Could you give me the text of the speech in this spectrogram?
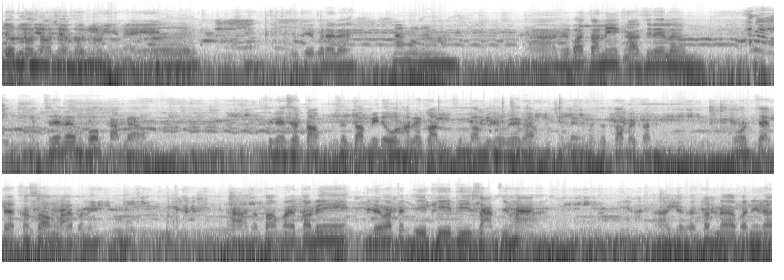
โดนโดนโดนโดนโดนโดนเออโอเคบ่ได้เลยนั่งลงเลยมั้งอ่าถือว่าตอนนี้ก็สิได้เริ่มสิได้เริ่มโค้งกลับแล้วสิได้สต็อปสต็อปวิดีโอหาไปก่อนสต็อปวิดีโอไว้ก่อนเรื่องมันสต็อปไปก่อนโอ้แจกแบกกระซ่องหลายปะนี้อ่าสต็อปไปตอนนี้ถือว่าเป็น EP ที่สามสิบห้า เกี่ยวกับคอนเนอร์วันนี้ได้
